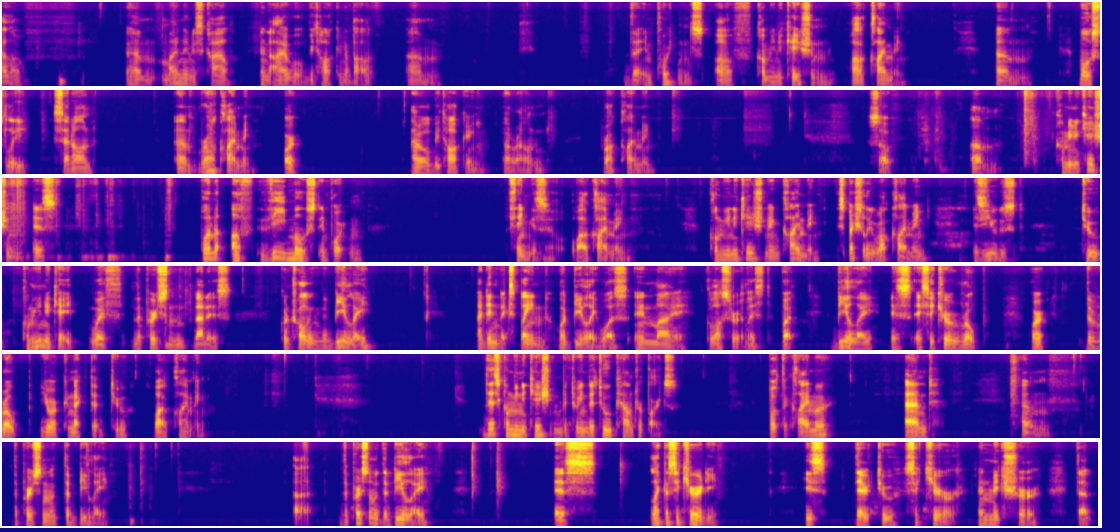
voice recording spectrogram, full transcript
Hello. Um, my name is Kyle, and I will be talking about um, the importance of communication while climbing, um, mostly set on um, rock climbing, or I will be talking around rock climbing. So, um, communication is one of the most important things while climbing. Communication in climbing, especially rock climbing, is used to communicate with the person that is controlling the belay. I didn't explain what belay was in my glossary list, but belay is a secure rope or the rope you're connected to while climbing. This communication between the two counterparts, both the climber and um, the person with the belay. Uh, the person with the belay is like a security. He's there to secure and make sure that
